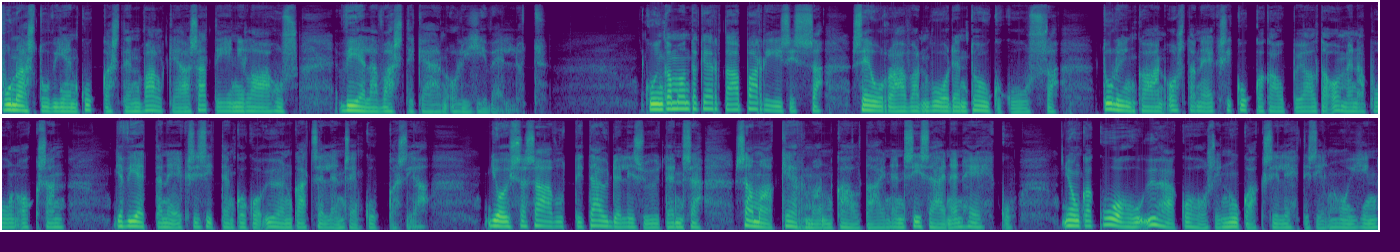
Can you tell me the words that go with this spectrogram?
punastuvien kukkasten valkea satiinilaahus vielä vastikään oli hivellyt. Kuinka monta kertaa Pariisissa seuraavan vuoden toukokuussa tulinkaan ostaneeksi kukkakauppialta omenapuun oksan ja viettäneeksi sitten koko yön katsellen sen kukkasia, joissa saavutti täydellisyytensä sama kerman kaltainen sisäinen hehku, jonka kuohu yhä kohosi nukaksi lehtisilmuihin,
